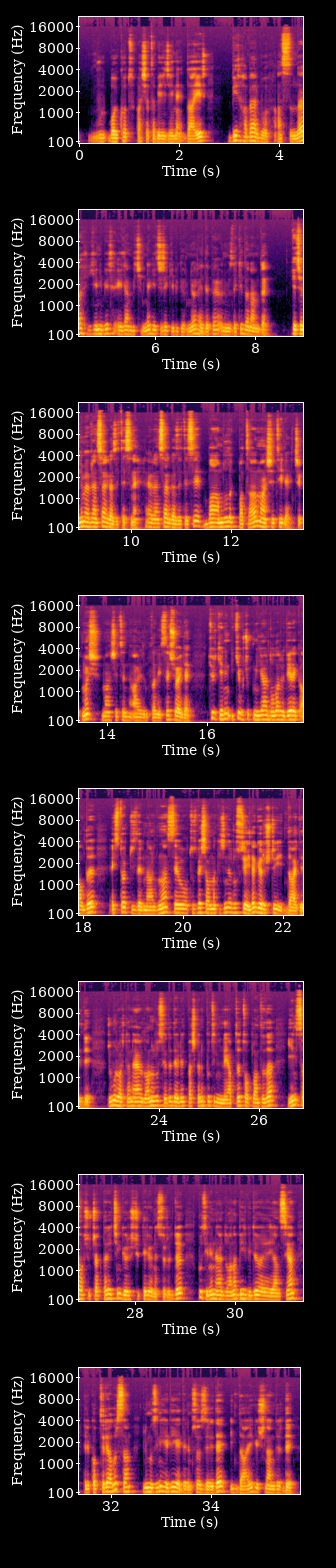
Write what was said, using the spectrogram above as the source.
boykot başlatabileceğine dair bir haber bu aslında. Yeni bir eylem biçimine geçecek gibi görünüyor HDP önümüzdeki dönemde. Geçelim Evrensel Gazetesi'ne. Evrensel Gazetesi bağımlılık batağı manşetiyle çıkmış. Manşetin ayrıntıları ise şöyle. Türkiye'nin 2,5 milyar dolar ödeyerek aldığı S-400'lerin ardından SV-35 almak için de Rusya ile görüştüğü iddia edildi. Cumhurbaşkanı Erdoğan'ın Rusya'da devlet başkanı Putin ile yaptığı toplantıda yeni savaş uçakları için görüştükleri öne sürüldü. Putin'in Erdoğan'a bir videoya yansıyan helikopteri alırsan limuzini hediye ederim sözleri de iddiayı güçlendirdi.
